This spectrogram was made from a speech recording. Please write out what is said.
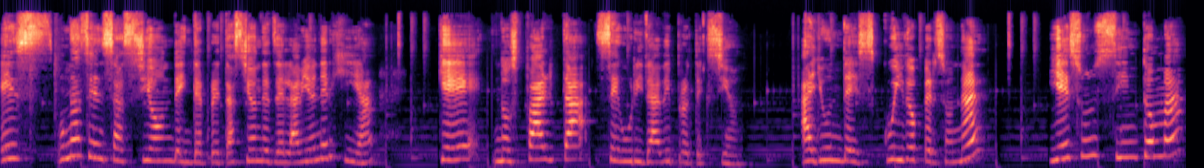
es una sensación de interpretación desde la bioenergía que nos falta seguridad y protección. Hay un descuido personal y es un síntoma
